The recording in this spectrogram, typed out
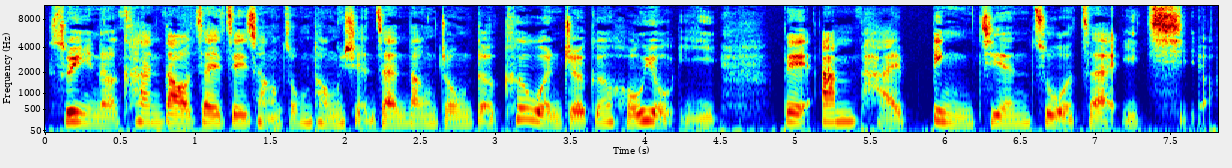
所以呢，看到在这场总统选战当中的柯文哲跟侯友宜被安排并肩坐在一起啊，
